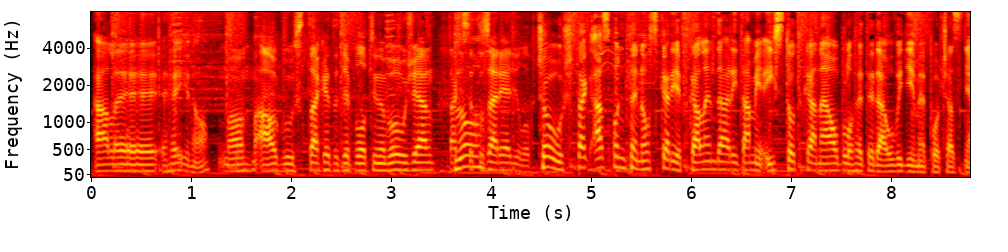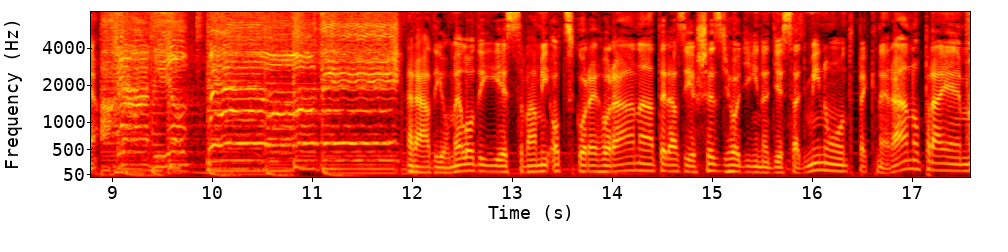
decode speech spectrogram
ale hej no. No, august, takéto teploty, no bohužiaľ, tak No. sa to zariadilo. Čo už, tak aspoň ten Oscar je v kalendári, tam je istotka, na oblohe teda uvidíme počas dňa. Melody. Rádio Melody je s vami od skorého rána, teraz je 6 hodín 10 minút, pekné ráno prajem.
